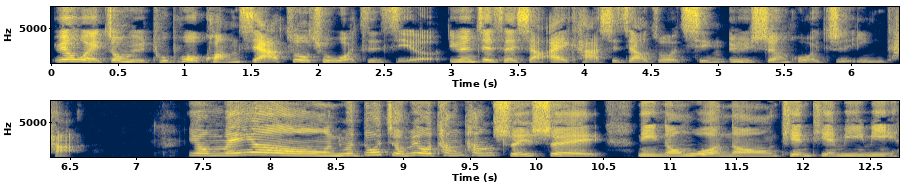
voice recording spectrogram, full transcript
因为我也终于突破框架，做出我自己了。因为这次的小爱卡是叫做情欲生活指引卡，有没有？你们多久没有汤汤水水，你侬我侬，甜甜蜜蜜，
